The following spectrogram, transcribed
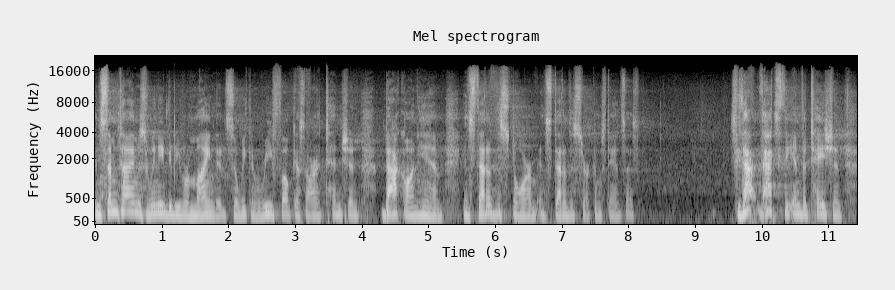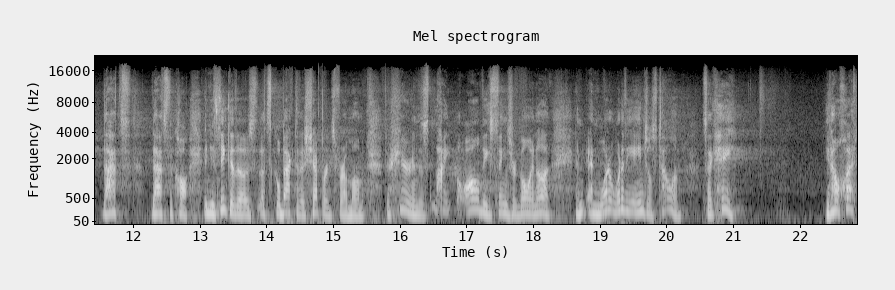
And sometimes we need to be reminded so we can refocus our attention back on Him instead of the storm, instead of the circumstances. See, that, that's the invitation. That's that's the call. And you think of those, let's go back to the shepherds for a moment. They're here in this night, all these things are going on. And, and what, what do the angels tell them? It's like, hey, you know what?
